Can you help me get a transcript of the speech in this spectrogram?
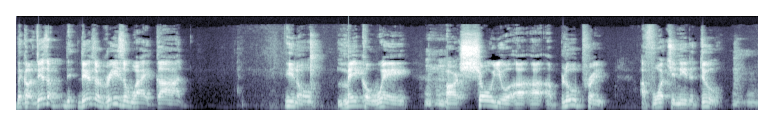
because there's a there's a reason why God, you know, make a way Mm-hmm. or show you a, a, a blueprint of what you need to do. Mm-hmm.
